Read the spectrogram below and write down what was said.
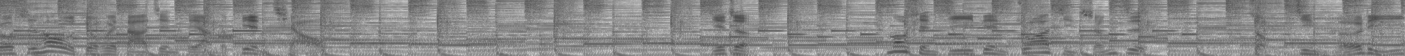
有时候就会搭建这样的便桥。接着，冒险鸡便抓紧绳子，走进河里。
